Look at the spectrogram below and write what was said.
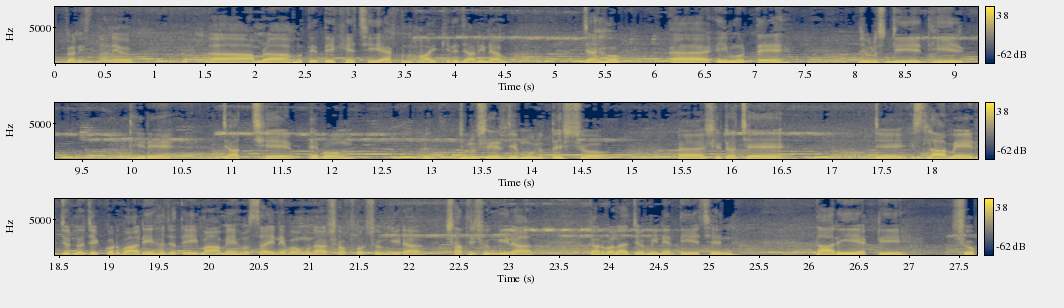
আফগানিস্তানেও আমরা হতে দেখেছি, এখন হয় কিনা জানি না। যাই হোক এই মুহূর্তে জুলুসটি ধীর, ধীরে যাচ্ছে এবং জুলুসের যে মূল উদ্দেশ্য সেটা হচ্ছে যে ইসলামের জন্য যে কোরবানি হজরত ইমামে হোসাইন এবং ওনার সফর সঙ্গীরা, সাথী সঙ্গীরা কারবালা জমিনে দিয়েছেন, তারই একটি শোক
